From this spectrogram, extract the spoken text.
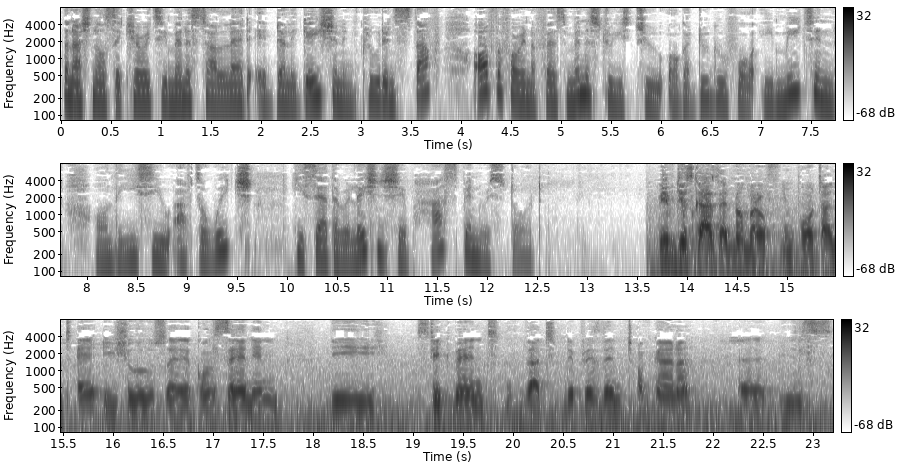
the National Security Minister led a delegation including staff of the Foreign Affairs Ministries to Ouagadougou for a meeting on the issue, after which he said the relationship has been restored. We've discussed a number of important uh, issues uh, concerning the statement that the President of Ghana uh, is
